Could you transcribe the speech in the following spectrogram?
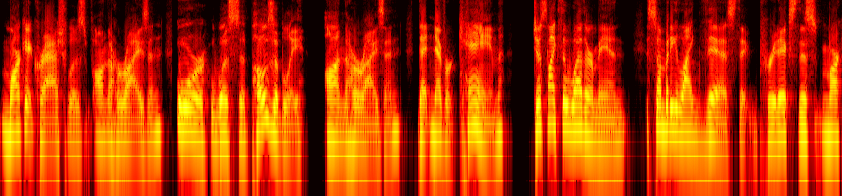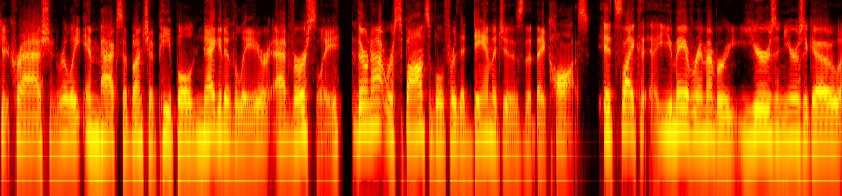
market crash was on the horizon or was supposedly on the horizon that never came just like the weatherman, somebody like this that predicts this market crash and really impacts a bunch of people negatively or adversely, they're not responsible for the damages that they cause. It's like uh, you may have remember years and years ago,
